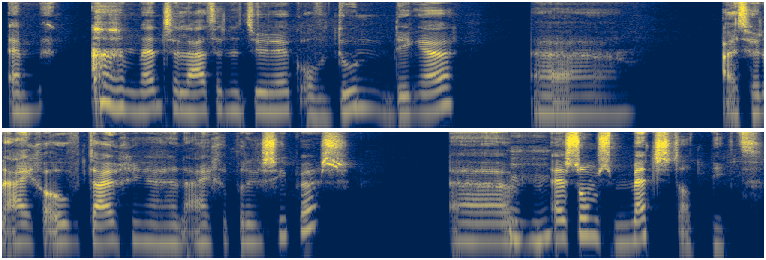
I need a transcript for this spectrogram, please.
En mensen laten natuurlijk of doen dingen eh, uit hun eigen overtuigingen, hun eigen principes. Ehm, Mhm. En soms matcht dat niet.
